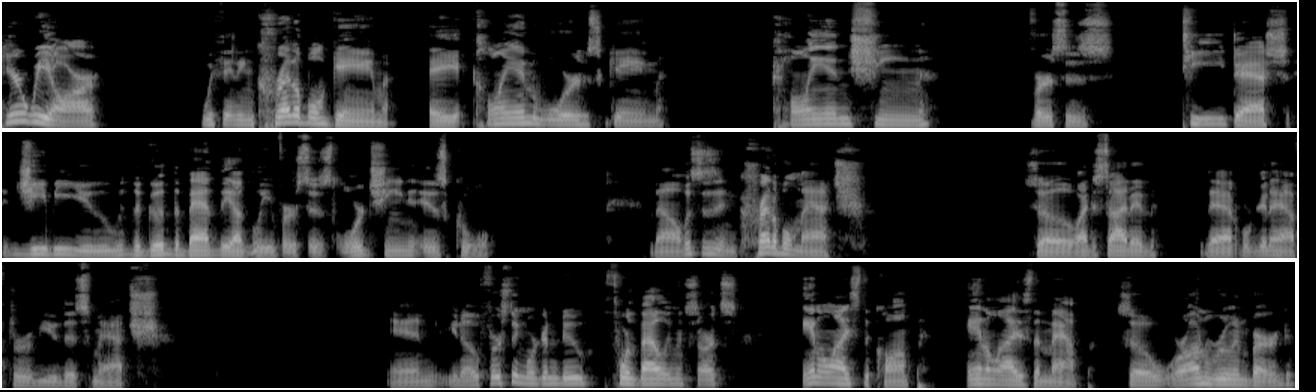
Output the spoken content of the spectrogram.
here we are with an incredible game, a Clan Wars game, Clan Sheen versus T GBU, the good, the bad, the ugly versus Lord Sheen is cool. Now, this is an incredible match. So I decided that we're gonna have to review this match. And you know, first thing we're gonna do before the battle even starts, analyze the comp, analyze the map. So we're on Ruinberg.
